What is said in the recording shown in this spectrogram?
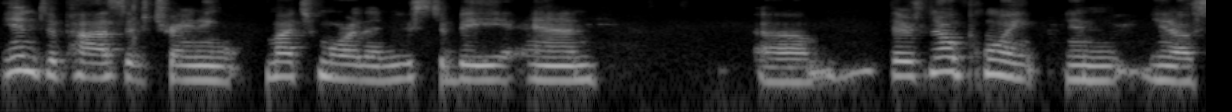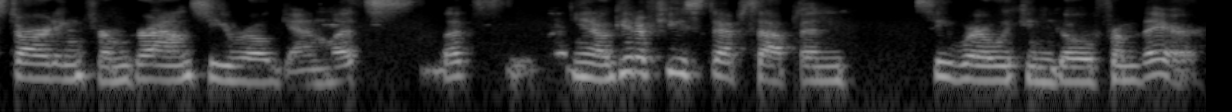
into positive training much more than used to be, and um, there's no point in you know starting from ground zero again. Let's let's you know get a few steps up and see where we can go from there.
